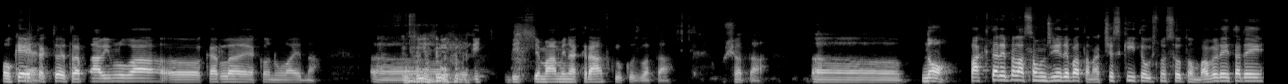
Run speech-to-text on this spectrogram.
OK, je. tak to je trapná výmluva, uh, Karle, jako 0-1. Uh, byť, byť tě mám i na krát, kluku zlatá, ušatá. Uh, no, pak tady byla samozřejmě debata na český, to už jsme se o tom bavili tady.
